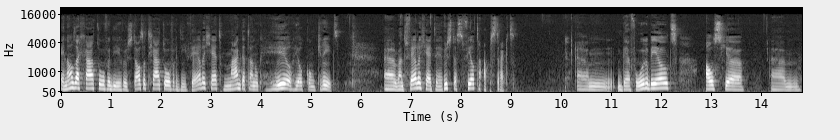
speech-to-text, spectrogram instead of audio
En als dat gaat over die rust, als het gaat over die veiligheid, maak dat dan ook heel, heel concreet. Uh, want veiligheid en rust, dat is veel te abstract. Um, bijvoorbeeld, als je... Um,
